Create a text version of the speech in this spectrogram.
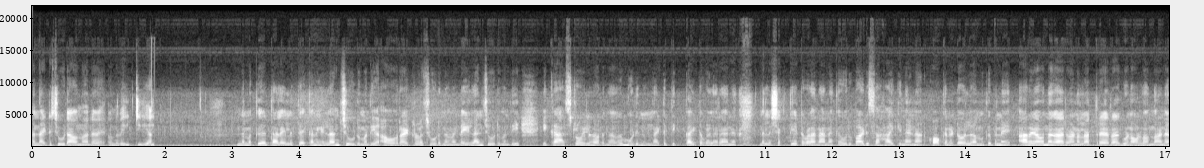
നന്നായിട്ട് ചൂടാവുന്നവരെ ഒന്ന് വെയിറ്റ് ചെയ്യുക. നമുക്ക് തലയിൽ തേക്കാൻ ഇളം ചൂട് മതി. ഓവറായിട്ടുള്ള ചൂടൊന്നും വേണ്ട. ഇളം ചൂട് മതി. ഈ കാസ്റ്റർ ഓയിൽ എന്ന് പറയുന്നത് മുടി നന്നായിട്ട് തിക്കായിട്ട് വളരാൻ നല്ല ശക്തിയായിട്ട് വളരാനൊക്കെ ഒരുപാട് സഹായിക്കുന്നതാണ്. കോക്കനട്ട് ഓയിൽ നമുക്ക് പിന്നെ അറിയാവുന്ന കാര്യമാണല്ലോ. അത്രയേറെ ഗുണമുള്ള ഒന്നാണ്.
